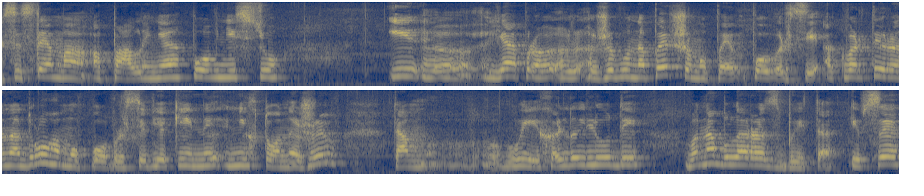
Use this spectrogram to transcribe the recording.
система опалення повністю. І е, я живу на першому поверсі, а квартира на другому поверсі, в якій ні, ніхто не жив, там виїхали люди, вона була розбита. І все,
